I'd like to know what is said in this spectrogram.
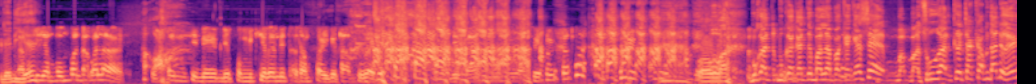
Jadi, Tapi eh? yang perempuan tak balas. Perempuan mungkin dia, dia pemikiran dia tak sampai ke tahap tu kan. Tak- Oh, Oh, ma- bukan bukan kata bala pakai kaset, surat ke cakap pun tak ada eh.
